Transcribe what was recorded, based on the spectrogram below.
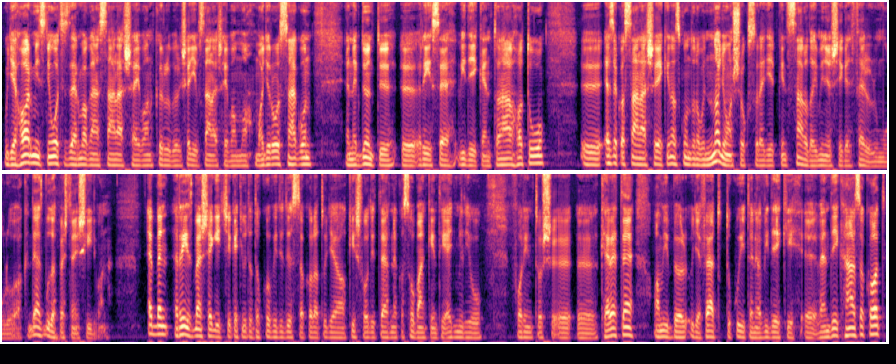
Ugye 38 ezer magánszálláshely van körülbelül, és egyéb szálláshely van ma Magyarországon. Ennek döntő része vidéken található. Ezek a szálláshelyek én azt gondolom, hogy nagyon sokszor egyébként szállodai minőséget felülmúlóak, de ez Budapesten is így van. Ebben részben segítséget nyújtott a Covid időszak alatt ugye a kisfoldi tervnek a szobánkénti 1 millió forintos ö, ö, kerete, amiből ugye fel tudtuk újítani a vidéki ö, vendégházakat.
